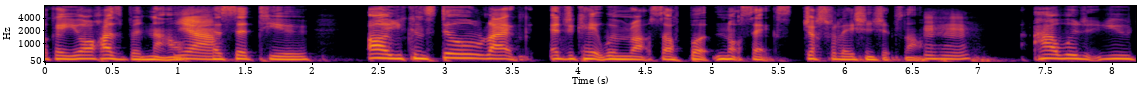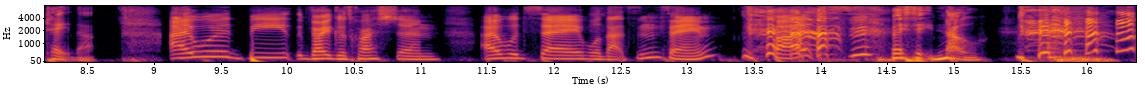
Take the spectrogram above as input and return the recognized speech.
okay, your husband now, Yeah. has said to you, "Oh, you can still like educate women about stuff, but not sex, just relationships now," hmm how would you take that? I would be very good question. I would say, well, that's insane, but Basically, no.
